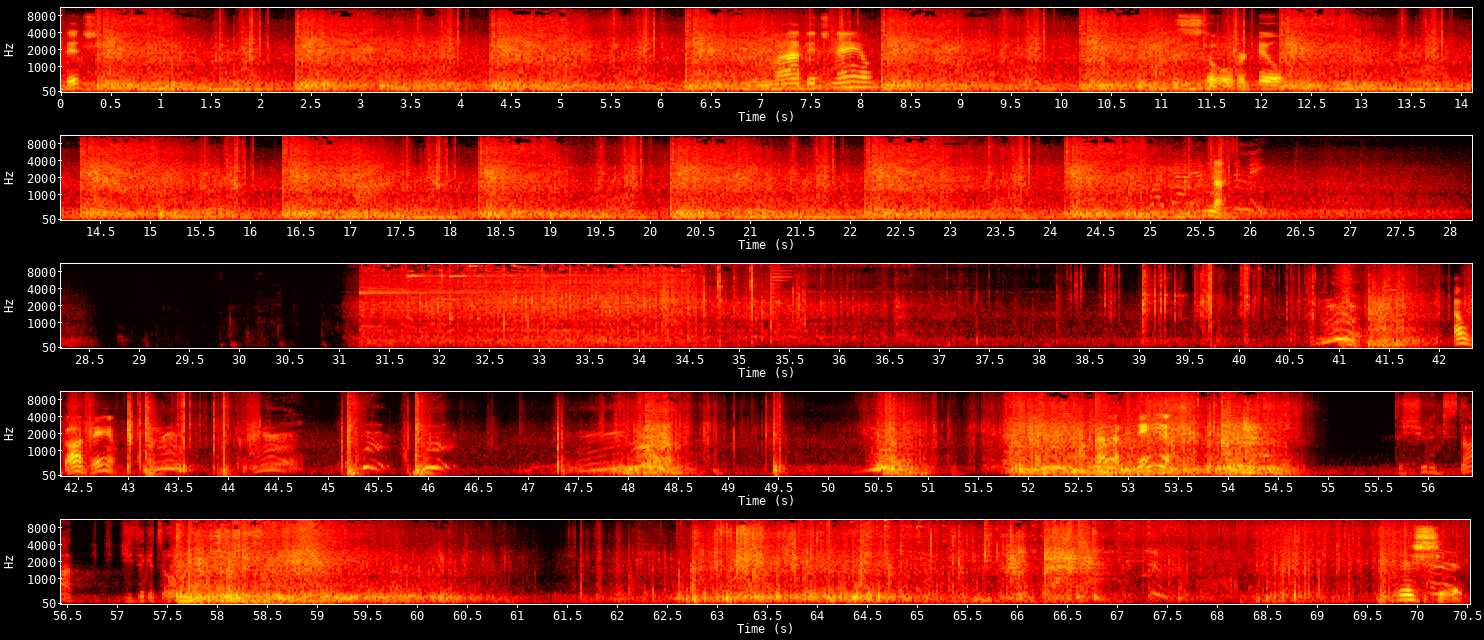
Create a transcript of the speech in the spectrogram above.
Bitch. My bitch now. This is so overkill. Oh god damn. God damn. The shooting stopped. Do You think it's over? This shit.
